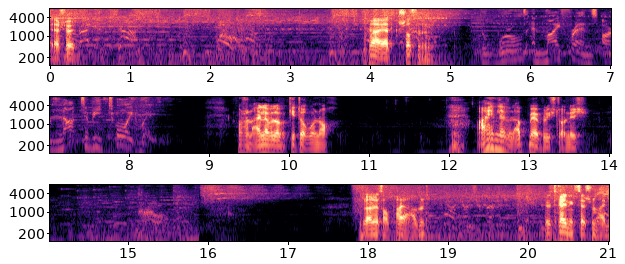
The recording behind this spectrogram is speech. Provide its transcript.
Sehr schön. Ja, er hat geschossen. Komm schon, ein Level up geht doch wohl noch. Ein Level ab mehr will ich doch nicht. Wir bleiben jetzt auf Feierabend. Eine Trainingssession meine.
